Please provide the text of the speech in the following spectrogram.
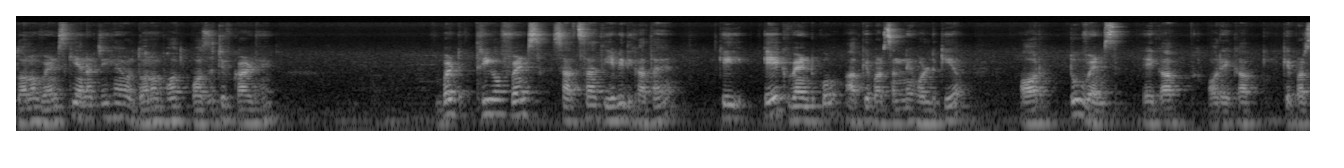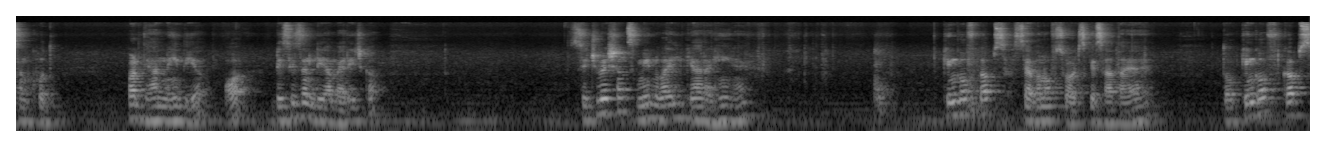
दोनों वेंट्स की एनर्जी है और दोनों बहुत पॉजिटिव कार्ड हैं। बट थ्री ऑफ़ वेंट्स साथ साथ ये भी दिखाता है कि एक वेंट को आपके पर्सन ने होल्ड किया और टू वेंट्स एक आप और एक आप के पर्सन खुद पर ध्यान नहीं दिया और डिसीज़न लिया मैरिज का। सिचुएशंस मीन क्या रही हैं? King of cups seven of swords के साथ आया है। तो किंग ऑफ़ कप्स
